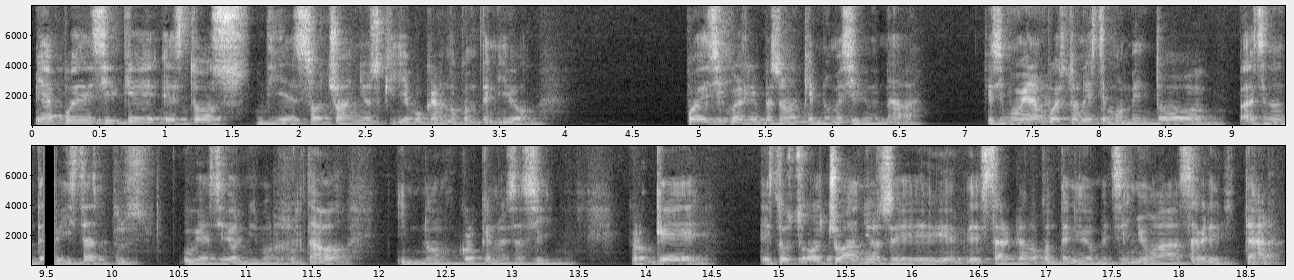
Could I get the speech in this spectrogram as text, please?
mira, puede decir que estos 10, 8 años que llevo creando contenido, puede decir cualquier persona que no me sirvió de nada. Que si me hubieran puesto en este momento haciendo entrevistas, pues hubiera sido el mismo resultado. Y no, creo que no es así. Creo que estos ocho años de, de estar creando contenido me enseñó a saber editar,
